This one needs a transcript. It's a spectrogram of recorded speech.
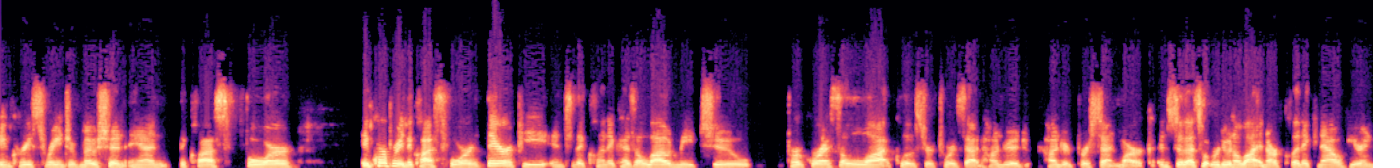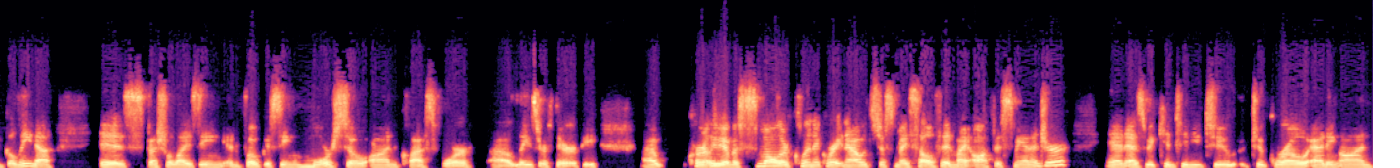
increased range of motion, and the class four, incorporating the class four therapy into the clinic has allowed me to progress a lot closer towards that 100 100% mark and so that's what we're doing a lot in our clinic now here in galena is specializing and focusing more so on class four uh, laser therapy. Uh, currently we have a smaller clinic right now. It's just myself and my office manager. And as we continue to to grow adding on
